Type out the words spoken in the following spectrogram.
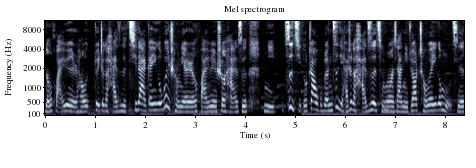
能怀孕，然后对这个孩子的期待，跟一个未成年人怀孕生孩子，你自己都照顾不了，你自己还是个孩子的情况下，你就要成为一个母亲，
